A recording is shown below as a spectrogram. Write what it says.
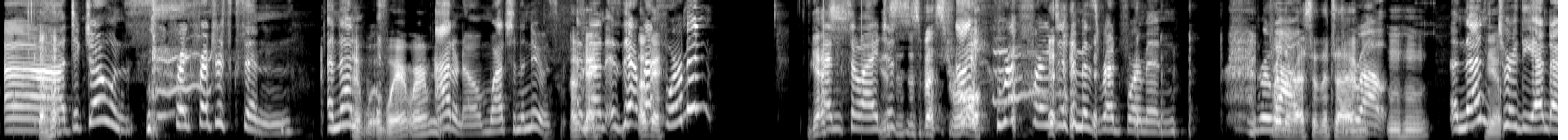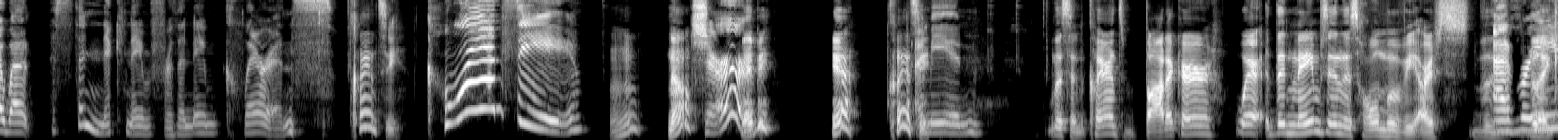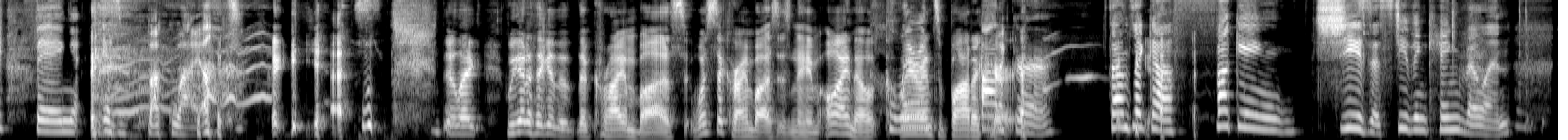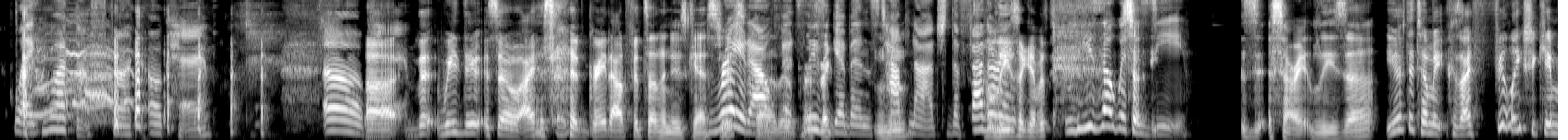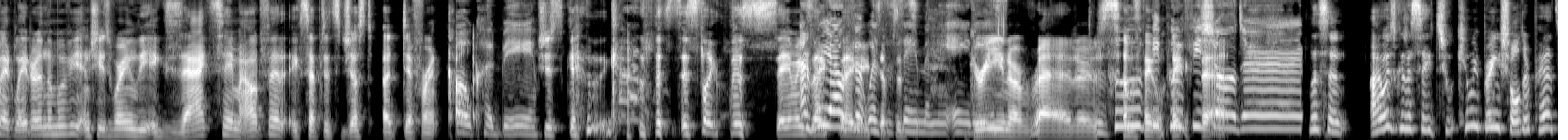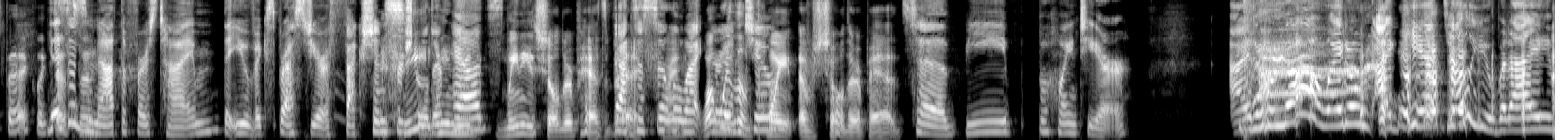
Uh, Uh-huh. Dick Jones, Frank Fredrickson, and then Uh, wh- is- where where are we? I don't know. I'm watching the news, and Okay, then is that okay. Red Foreman? Yes. And so I just this is his best I role referred to him as Red Foreman for the rest of the time. throughout. hmm and then Yep. toward the end, I went, "It's the nickname for the name Clarence Clancy. Clancy." hmm No, Sure. maybe. Yeah, Clancy. I mean, Listen, Clarence Boddicker. Where the names in this whole movie are the, like everything is buck wild. yes. They're like, we got to think of the, the crime boss. What's the crime boss's name? Oh, I know. Clarence, Clarence Boddicker. Boddicker. Sounds like a fucking Jesus Stephen King villain. Like what the fuck? Okay. Uh, Okay. but we do. So I said great outfits on the newscast. Great Uh, outfits. Leeza perfect. Gibbons, Mhm. top notch. The feather. Leeza Gibbons. Leeza with So- a Z. Z- sorry, Leeza. You have to tell me because I feel like she came back later in the movie and she's wearing the exact same outfit except it's just a different color. Oh, could be. She's got, got this. It's like the same exact Every thing. outfit was the same in the 80s. green or red or something Poofy, like poofy shoulder. Listen, I was gonna say, too, can we bring shoulder pads back? Like This is a- not the first time that you've expressed your affection for See, shoulder we pads Need, we need shoulder pads back. That's a right? silhouette What you're was the point of shoulder pads? to be pointier. I don't know. I don't. I can't tell you, but I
